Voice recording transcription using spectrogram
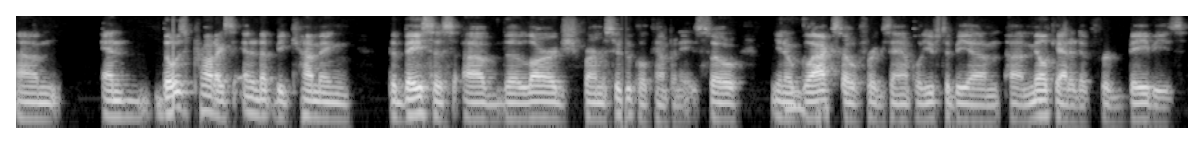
Um, and those products ended up becoming the basis of the large pharmaceutical companies. So, you know, Mm, Glaxo, for example, used to be a, a milk additive for babies,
